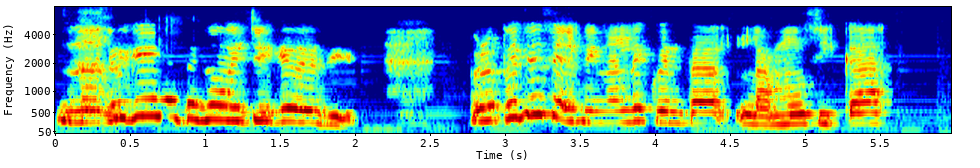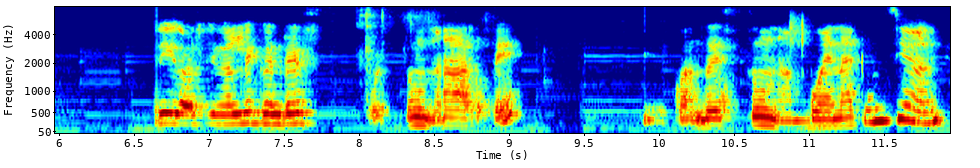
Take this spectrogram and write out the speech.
no, creo que no tengo mucho que decir. Pero pues es al final de cuentas la música, digo, al final de cuentas es pues un arte, cuando es una buena canción,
